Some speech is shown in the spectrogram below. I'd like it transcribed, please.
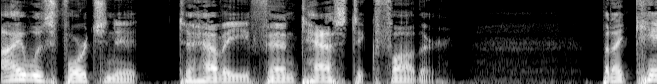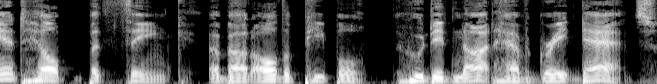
I was fortunate to have a fantastic father, but I can't help but think about all the people who did not have great dads.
